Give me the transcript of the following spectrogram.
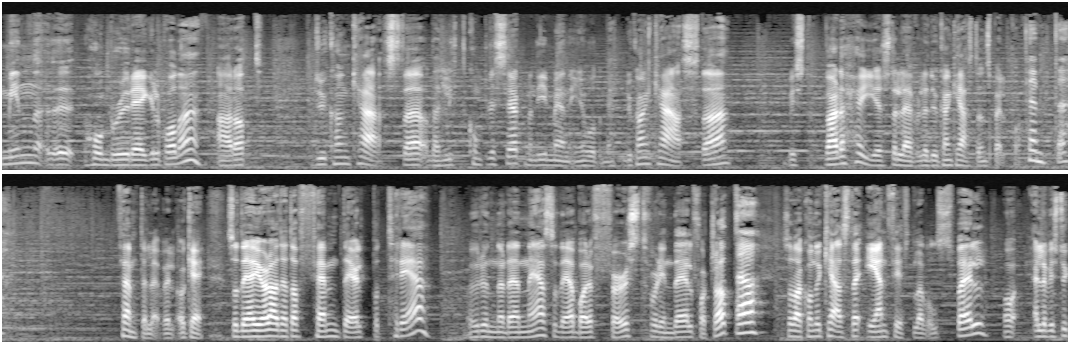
min eh, homebrew-regel på det er at du kan caste Det er litt komplisert, men det gir mening i hodet mitt. Du kan caste hvis, Hva er det høyeste levelet du kan caste en spill på? Femte. Femte level. OK. Så det jeg gjør, da, at jeg tar fem delt på tre og runder det ned, så det er bare first for din del fortsatt. Ja. Så da kan du caste én fifth level-spill, eller hvis du,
